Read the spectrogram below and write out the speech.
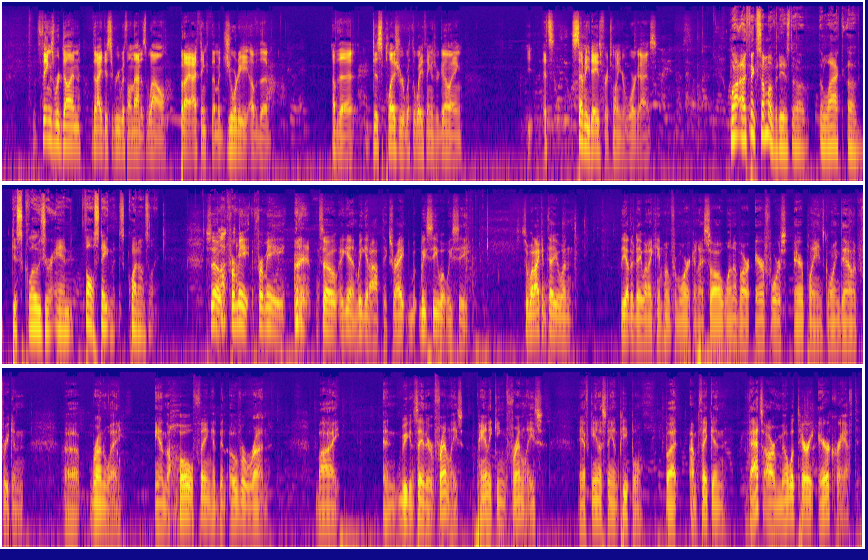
things were done that I disagree with on that as well, but I, I think the majority of the of the displeasure with the way things are going, it's 70 days for a 20 year war, guys. Well, I think some of it is the the lack of disclosure and false statements. Quite honestly, So for me, for me, so again, we get optics, right? We see what we see. So what I can tell you when the other day when I came home from work and I saw one of our Air Force airplanes going down a freaking uh, runway, and the whole thing had been overrun by, and we can say they're friendlies, panicking friendlies, Afghanistan people, but I'm thinking that's our military aircraft.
